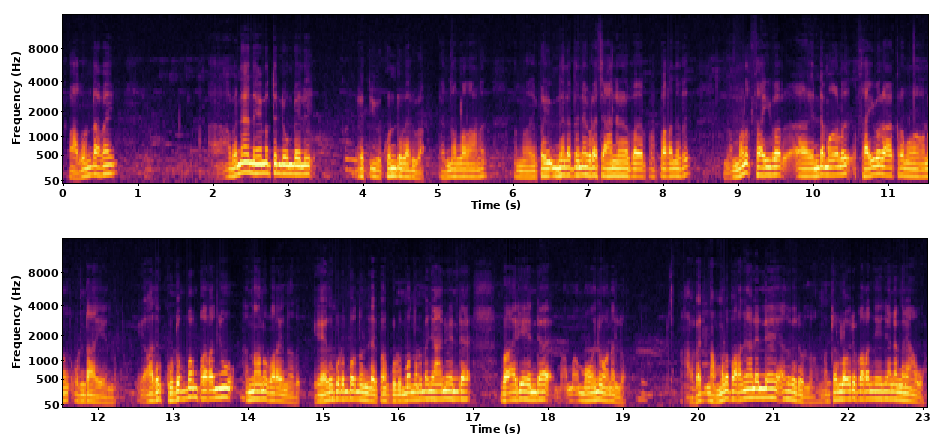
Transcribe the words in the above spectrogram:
അപ്പോൾ അതുകൊണ്ട് അവൻ അവനെ നിയമത്തിന്റെ മുമ്പിൽ എത്തി കൊണ്ടുവരിക എന്നുള്ളതാണ് നമ്മൾ ഇപ്പോൾ ഇന്നലെ തന്നെ ഇവിടെ ചാനൽ പറഞ്ഞത് നമ്മൾ സൈബർ എന്റെ മകൾ സൈബർ ആക്രമണമാണ് ഉണ്ടായതെന്ന് അത് കുടുംബം പറഞ്ഞു എന്നാണ് പറയുന്നത്. ഏത് കുടുംബം ഒന്നുമില്ല ഇപ്പം കുടുംബം എന്ന് പറയുമ്പോൾ ഞാനും എന്റെ ഭാര്യ എന്റെ മോനുമാണല്ലോ അവർ നമ്മൾ പറഞ്ഞാലല്ലേ അത് വരുള്ളൂ. മറ്റുള്ളവർ പറഞ്ഞു കഴിഞ്ഞാൽ അങ്ങനെ ആവും.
